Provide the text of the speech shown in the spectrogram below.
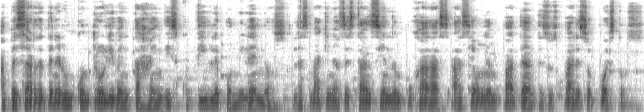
A pesar de tener un control y ventaja indiscutible por milenios, las máquinas están siendo empujadas hacia un empate ante sus pares opuestos.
